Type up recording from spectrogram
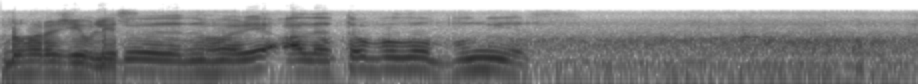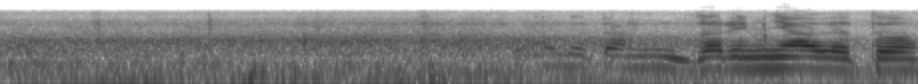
до гаражів ліс. До, до гори, але то було вниз. Вони там зарівняли то.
